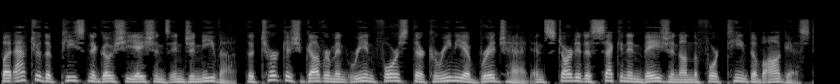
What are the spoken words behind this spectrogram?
But after the peace negotiations in Geneva, the Turkish government reinforced their Kyrenia bridgehead and started a second invasion on 14 August.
